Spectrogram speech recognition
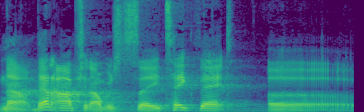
Now, that option, I would say, take that. Uh,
